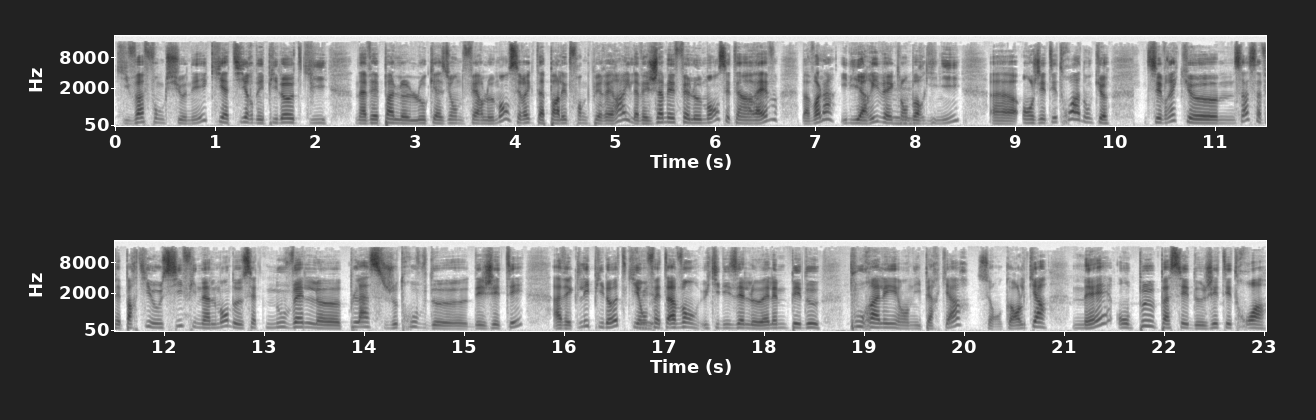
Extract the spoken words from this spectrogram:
qui va fonctionner, qui attire des pilotes qui n'avaient pas l'occasion de faire Le Mans. C'est vrai que tu as parlé de Franck Pereira, il n'avait jamais fait Le Mans, c'était un rêve. Bah voilà, il y arrive avec mm. Lamborghini euh, en GT3. Donc c'est vrai que ça, ça fait partie aussi finalement de cette nouvelle place, je trouve, de, des GT avec les pilotes qui en fait avant utilisaient le LMP2 pour aller en hypercar, c'est encore le cas, mais on peut passer de GT3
